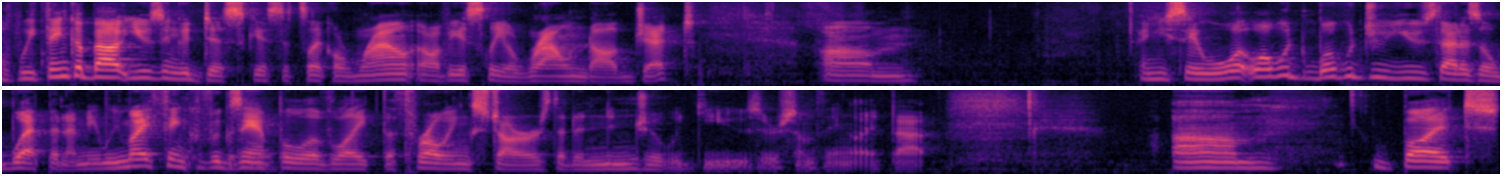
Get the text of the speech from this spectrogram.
If we think about using a discus, it's like a round, obviously a round object. Um, and you say, well, what, what, would what would you use that as a weapon? I mean, we might think, for example, of like the throwing stars that a ninja would use or something like that. Um, but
